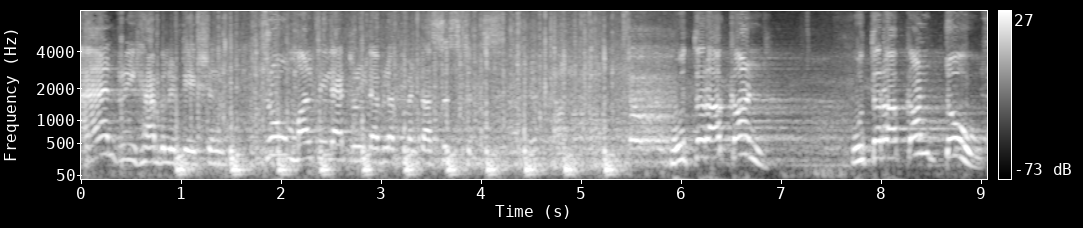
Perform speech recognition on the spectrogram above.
and rehabilitation through multilateral development assistance. Uttarakhand Uttarakhand too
